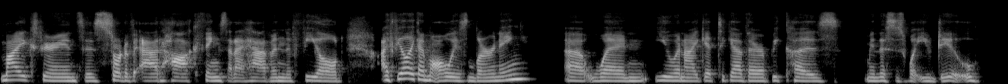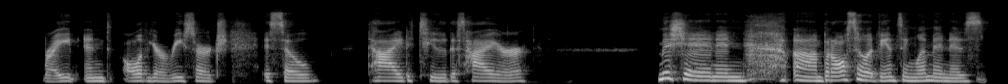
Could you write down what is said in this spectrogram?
my experience is sort of ad hoc things that I have in the field, I feel like I'm always learning uh, when you and I get together because I mean, this is what you do, right? And all of your research is so tied to this higher mission and um, but also advancing women is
